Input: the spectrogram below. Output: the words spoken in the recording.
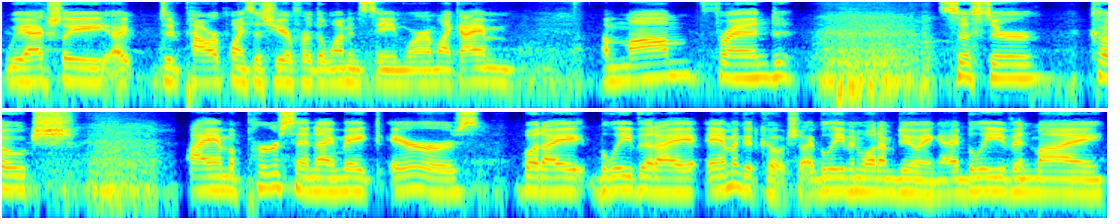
we actually I did PowerPoints this year for the women's team where I'm like, I'm a mom, friend, sister, coach. I am a person. I make errors, but I believe that I am a good coach. I believe in what I'm doing. I believe in my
